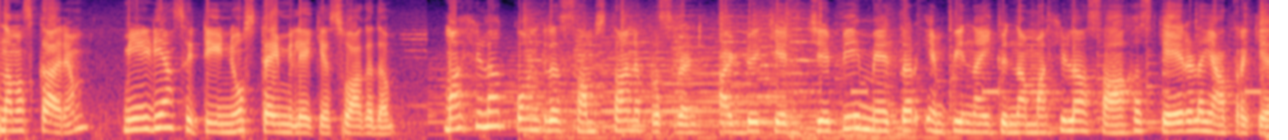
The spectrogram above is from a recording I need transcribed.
നമസ്കാരം. മീഡിയ സിറ്റി ന്യൂസ് ടൈമിലേക്ക് സ്വാഗതം. മഹിളാ കോൺഗ്രസ് സംസ്ഥാന president advocate Jebi Mather M P നയിക്കുന്ന മഹിളാ സാഹസ് കേരള യാത്രയ്ക്ക്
